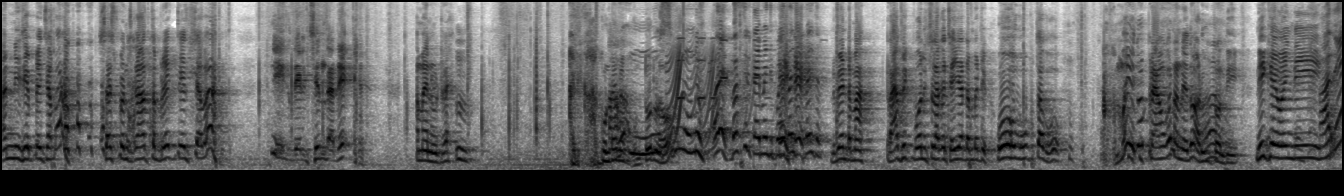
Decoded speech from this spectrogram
అన్ని చెప్పేసావా సస్పెన్స్ కాస్త బ్రేక్ చేసావా నీకు తెలిసింది అదే అమ్మాయి నువ్వుట్రా అది కాకుండా నా గుంటూరులో టైం అయింది పోయి, బయలుదేరు, బయలుదేరు. నువ్వేంటమ్మా ట్రాఫిక్ పోలీసు లాగా చెయ్యటం పెట్టి ఓ ఊపుతావు? ఆ అమ్మాయి ఏదో ప్రేమగా నన్ను ఏదో అడుగుతోంది. నీకేమైంది? అరే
